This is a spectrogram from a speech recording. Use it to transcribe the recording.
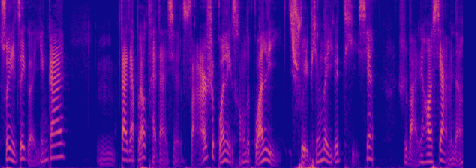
所以这个应该，嗯，大家不要太担心，反而是管理层的管理水平的一个体现，是吧？然后下面呢，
